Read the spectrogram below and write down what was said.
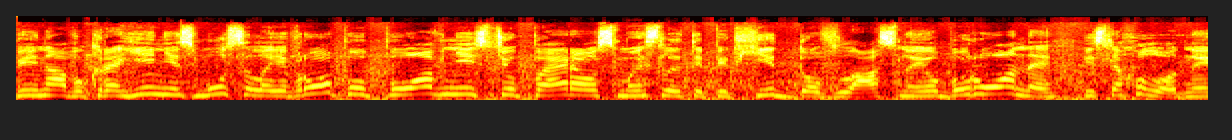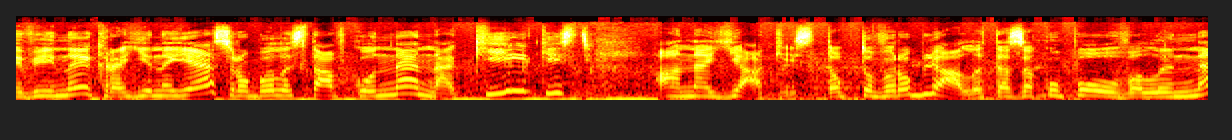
Війна в Україні змусила Європу повністю переосмислити підхід до власної оборони. Після холодної війни країни ЄС робили ставку не на кількість, а на якість. Тобто виробляли та закуповували не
